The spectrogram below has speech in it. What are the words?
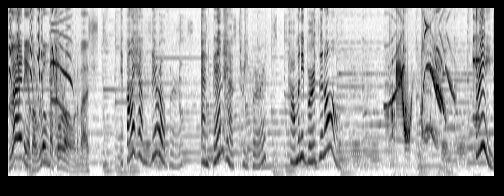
Plenty of a room for all of us. If I have zero birds and Ben has three birds, how many birds in all? Three.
